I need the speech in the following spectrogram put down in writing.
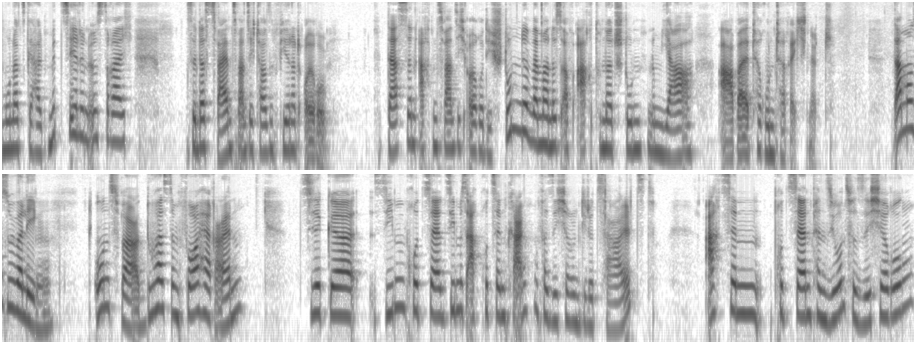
Monatsgehalt mitzählt in Österreich, sind das 22.400 Euro. Das sind 28 Euro die Stunde, wenn man das auf 800 Stunden im Jahr Arbeit herunterrechnet. Da musst du überlegen. Und zwar, du hast im Vorhinein circa 7%, 7 bis 8% Krankenversicherung, die du zahlst. 18% Pensionsversicherung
